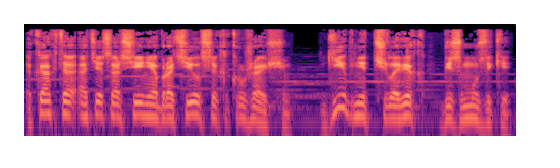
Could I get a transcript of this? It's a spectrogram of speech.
Как-то отец Арсений обратился к окружающим. «Гибнет человек без музыки.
